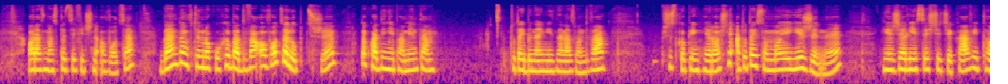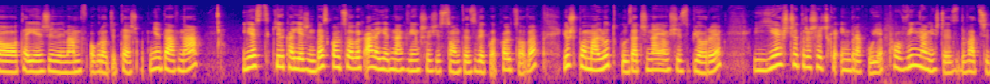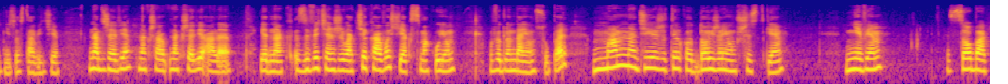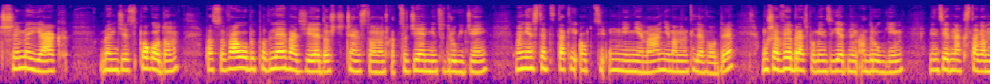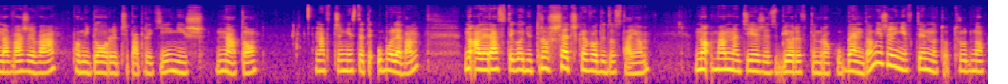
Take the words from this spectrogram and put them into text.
oraz ma specyficzne owoce. Będą w tym roku chyba dwa owoce lub trzy. Dokładnie nie pamiętam. Tutaj bynajmniej znalazłam dwa. Wszystko pięknie rośnie, a tutaj są moje jeżyny. Jeżeli jesteście ciekawi, to te jeżyny mam w ogrodzie też od niedawna. Jest kilka jeżyn bezkolcowych, ale jednak większość są te zwykłe kolcowe. Już pomalutku zaczynają się zbiory. Jeszcze troszeczkę im brakuje. Powinnam jeszcze 2-3 dni zostawić je na drzewie, na, na krzewie, ale jednak zwyciężyła ciekawość, jak smakują, bo wyglądają super. Mam nadzieję, że tylko dojrzeją wszystkie. Nie wiem. Zobaczymy, jak będzie z pogodą. Pasowałoby podlewać je dość często, na przykład codziennie, co drugi dzień. No niestety takiej opcji u mnie nie ma, nie mam na tyle wody. Muszę wybrać pomiędzy jednym a drugim, więc jednak stawiam na warzywa, pomidory czy papryki, niż na to, nad czym niestety ubolewam. No ale raz w tygodniu troszeczkę wody dostają. No mam nadzieję, że zbiory w tym roku będą. Jeżeli nie w tym, no to trudno.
